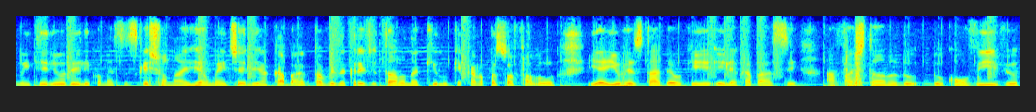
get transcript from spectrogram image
no interior dele começa a se questionar e realmente ele acaba talvez acreditando naquilo que aquela pessoa falou. E aí o resultado é o que? Ele acabar se afastando do, do convívio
